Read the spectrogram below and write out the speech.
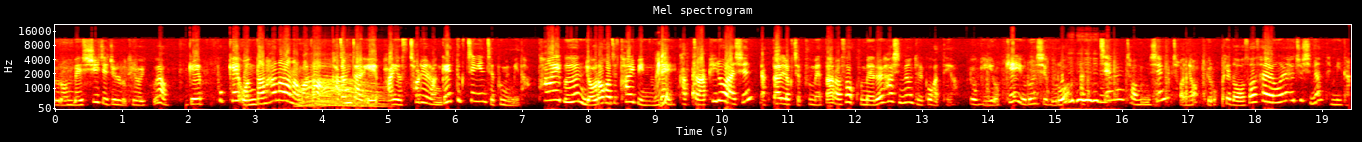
이런 메쉬 재질로 되어 있고요. 이게 포켓 원단 하나하나마다 가장자리에 바이어스 처리를 한 게 특징인 제품입니다. 타입은 여러 가지 타입이 있는데 각자 필요하신 약달력 제품에 따라서 구매를 하시면 될 것 같아요. 여기 이렇게 이런 식으로 아침, 점심, 저녁 이렇게 넣어서 사용을 해주시면 됩니다.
